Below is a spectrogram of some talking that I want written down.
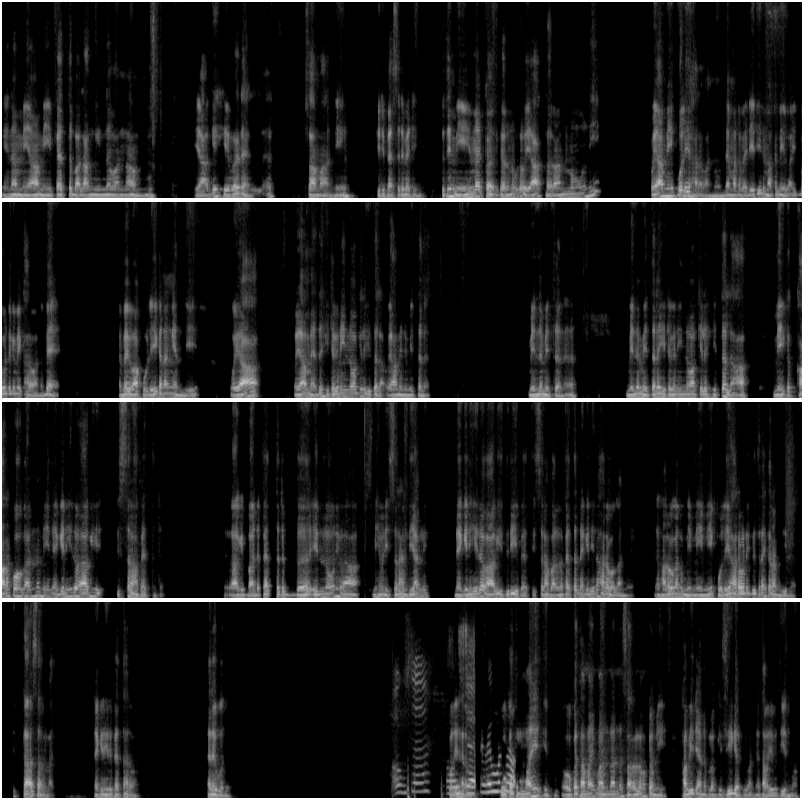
එහෙනම් මෙයා මේ පැත්ත බලන් ඉන්නවා නම් එයාගේ හෙවණැල්ල සාමාන්‍යයෙන් පිටිපැස්සට වැටෙන්නේ. ඉතින් මෙහෙම ක- කරනකොට ඔයා කරන්න ඕනි ඔයා මේ කොලේ හරවන්න ඕනේ. දැන් මට වැඩේ තියෙන්නේ මට මේ white board එක මේක හරවන්න බෑ. හැබැයි ඔයා කොලේක නම් ඇන්දේ ඔයා ඔයා මැද හිටගෙන ඉන්නවා කියලා හිතලා. ඔයා මෙන්න මෙතන. මෙන්න මෙතන. මෙන්න මෙතන හිටගෙන ඉන්නවා කියලා හිතලා මේක කරකව ගන්න මේ නැගෙනහිර ඔයාගේ ඉස්සරහා පැත්තට. ඔයාගේ බඩ පැත්තට බ එන්න ඕනි. ඔයා මෙහෙම ඉස්සරහින් දියන්නේ. නැගෙනහිර වාගේ ඉදිරියේ පැත්ත ඉස්සරහා බලන පැත්තට නැගෙනහිර හරව ගන්න ඔය. දැන් හරව ගන්න මේ මේ මේ කොලේ හරවන එක විතරයි කරන්න දෙන්නේ. ඉතා සරලයි. නැගෙනහිර පැත්ත හරවන්න. හැරෙව්වද? ඔව් සර් කොලේ හරවන්න. ඕක තමයි ඕක තමයි මම දන්න සරලම ක්‍රමය. කවියට යන්න පුළුවන් කිසි ගැටලුවක් නැහැ. තව ඒවා තියෙනවා.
